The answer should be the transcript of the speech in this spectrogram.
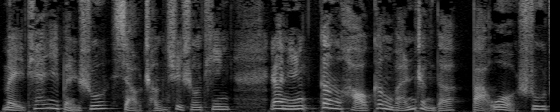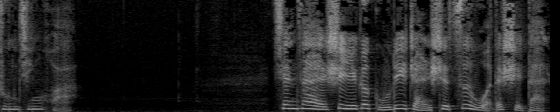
每天一本书小程序收听，让您更好、更完整的把握书中精华。现在是一个鼓励展示自我的时代，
